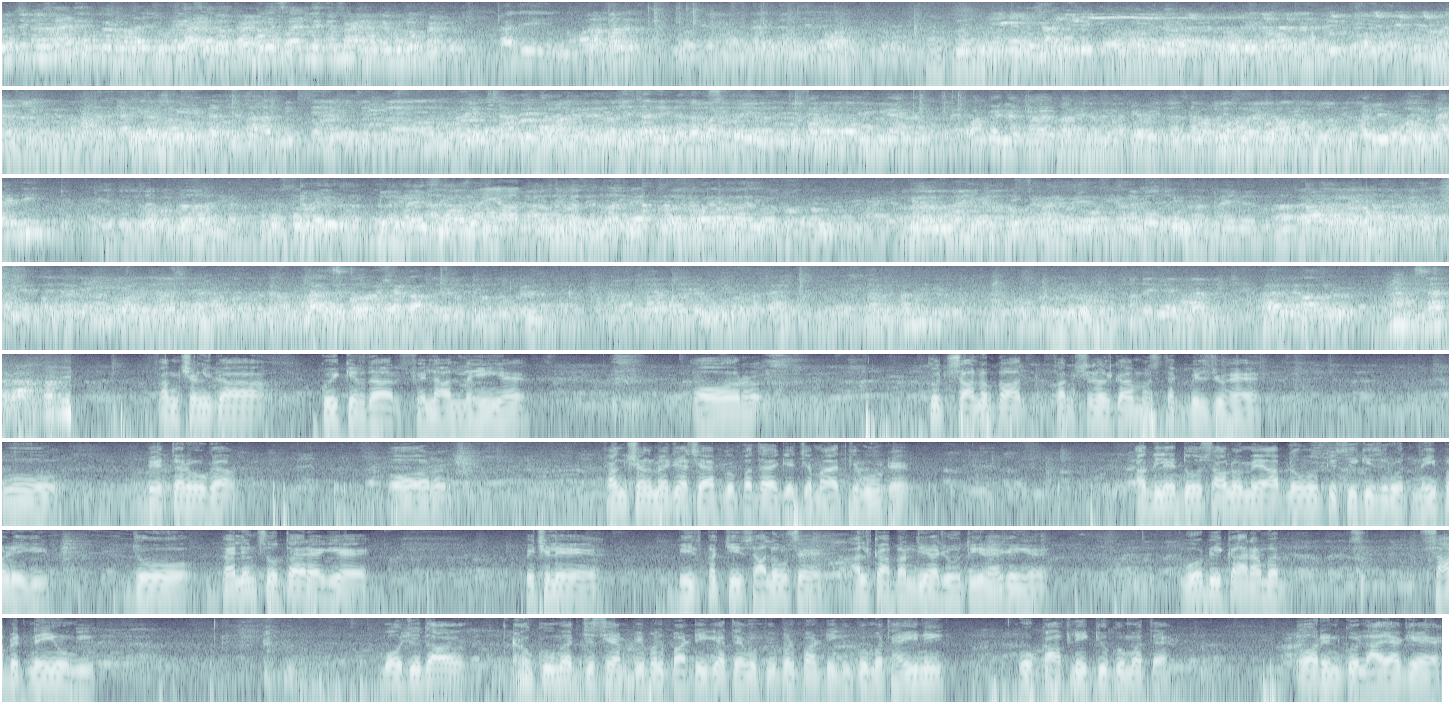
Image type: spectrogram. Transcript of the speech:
نہیں آپ کسی کا دیکھا فنکشن کا کوئی کردار فی الحال نہیں ہے اور کچھ سالوں بعد فنکشنل کا مستقبل جو ہے وہ بہتر ہوگا اور فنکشنل میں جیسے آپ کو پتہ ہے کہ جماعت کے ووٹ ہیں۔ اگلے دو سالوں میں آپ لوگوں کو کسی کی ضرورت نہیں پڑے گی۔ جو بیلنس ہوتا رہ گیا ہے، پچھلے بیس پچیس سالوں سے ہلکا بندیاں جو ہوتی رہ گئی ہیں، وہ بھی کارآمد ثابت نہیں ہوں گی۔ موجودہ حکومت جسے ہم پیپل پارٹی کہتے ہیں، وہ پیپل پارٹی کی حکومت ہے ہی نہیں۔ وہ کافلی کی حکومت ہے اور ان کو لایا گیا ہے۔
